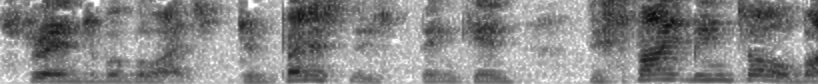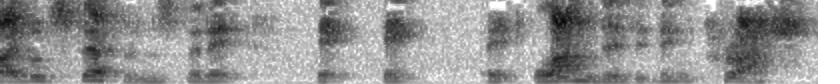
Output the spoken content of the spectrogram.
strange above the lights. Jim Penniston is thinking, despite being told by Bud Steffens that it, it, it, it landed, it didn't crash,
